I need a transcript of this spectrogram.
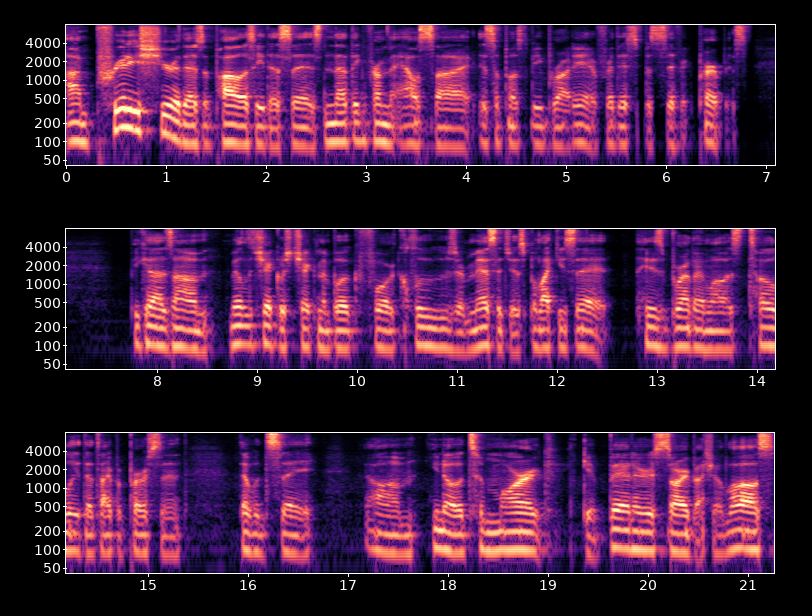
I'm pretty sure there's a policy that says nothing from the outside is supposed to be brought in for this specific purpose because um Milicic was checking the book for clues or messages, but like you said, his brother-in-law is totally the type of person that would say, um, you know, to Mark, get better, sorry about your loss.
